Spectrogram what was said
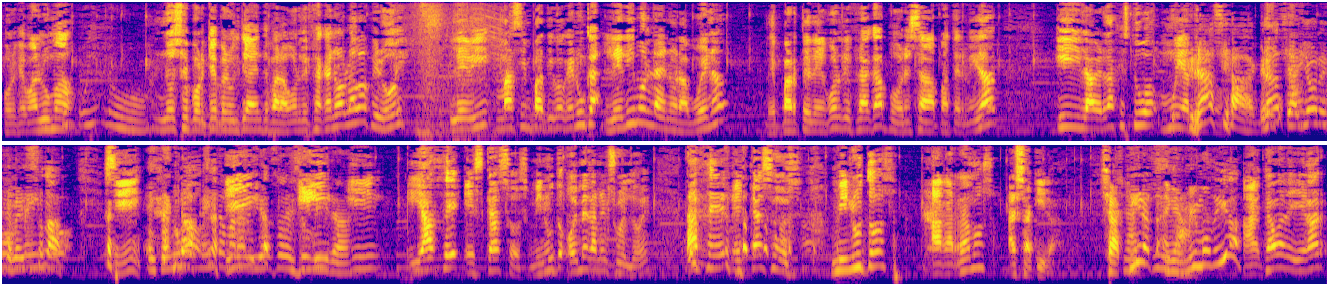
porque Maluma... Bueno. No sé por qué, pero últimamente para Gordo y Flaca no hablaba, pero hoy le vi más simpático que nunca. Le dimos la enhorabuena de parte de Gordo y Flaca por esa paternidad y la verdad es que estuvo muy atento. Gracias, gracias Jordi, que le hizo la... Sí. Está en un momento y- maravilloso de su y- vida. Y, y hace escasos minutos, hoy me gané el sueldo, ¿eh? Hace escasos minutos agarramos a Shakira. Shakira, en el mismo día. Acaba de llegar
